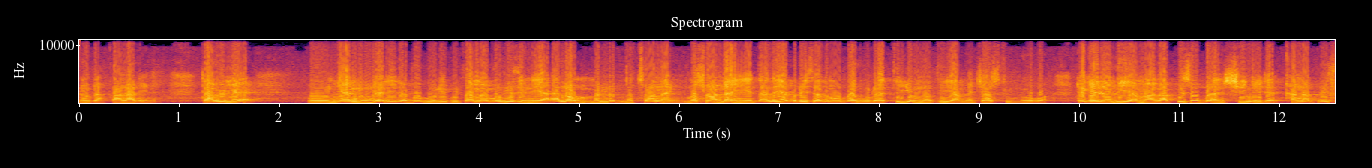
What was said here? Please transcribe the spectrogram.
လောက်တာကာလလေးနဲ့ဒါပေမဲ့ဟိုညံနုနယ်လေးတဲ့ပုံကိုယ်တွေကတာမန်ဘုရားရှင်တွေကအဲ့လောက်မလွတ်မစွမ်းနိုင်ဘူးမစွမ်းနိုင်ရင်တန်တရားပရိစ္ဆသမုပ္ပါကိုလည်းသိကြုံတော့သိရမယ် just to know ပေါ့တကယ်တမ်းသိရမှာကပိစုပန်ရှိနေတဲ့ခန္ဓာပရိစ္ဆ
